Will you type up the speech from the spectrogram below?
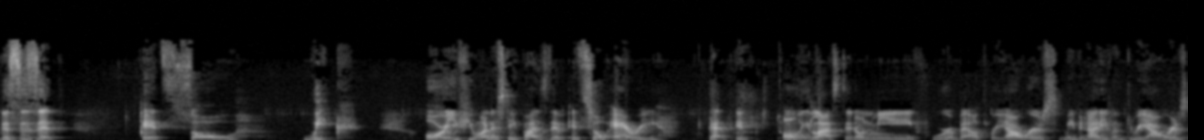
This is it. It's so weak or if you want to stay positive it's so airy that it only lasted on me for about three hours maybe not even three hours.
